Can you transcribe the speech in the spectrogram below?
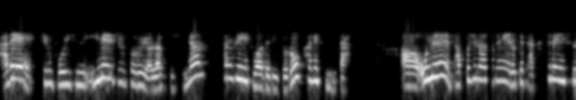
아래 지금 보이시는 이메일 주소로 연락 주시면 상세히 도와드리도록 하겠습니다. 어, 오늘 바쁘신 와중에 이렇게 다크트레이스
